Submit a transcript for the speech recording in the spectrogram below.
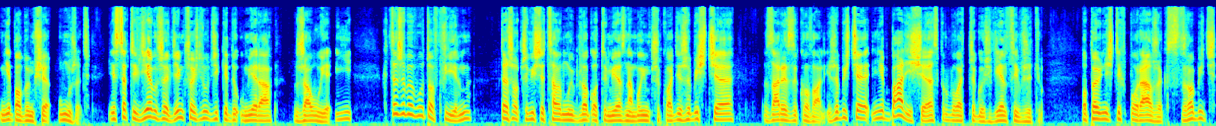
nie bałbym się umrzeć. Niestety wiem, że większość ludzi, kiedy umiera, żałuje. I chcę, żeby był to film, też oczywiście cały mój blog o tym jest na moim przykładzie, żebyście zaryzykowali, żebyście nie bali się spróbować czegoś więcej w życiu, popełnić tych porażek, zrobić,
